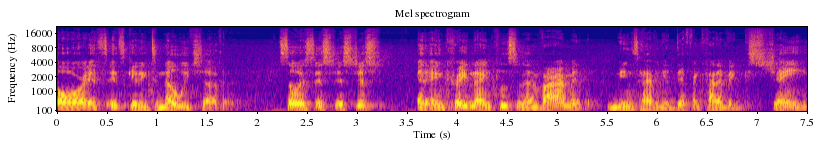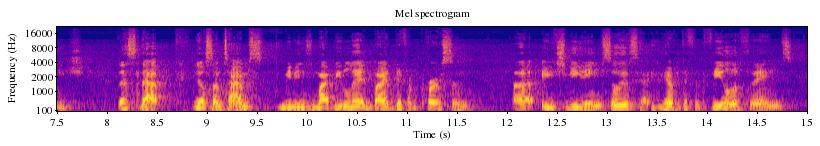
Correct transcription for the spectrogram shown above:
Or it's it's getting to know each other. So it's it's, it's just and, and creating that inclusive environment means having a different kind of exchange. That's not you know sometimes meetings might be led by a different person uh, each meeting, so it's you have a different feel of things.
